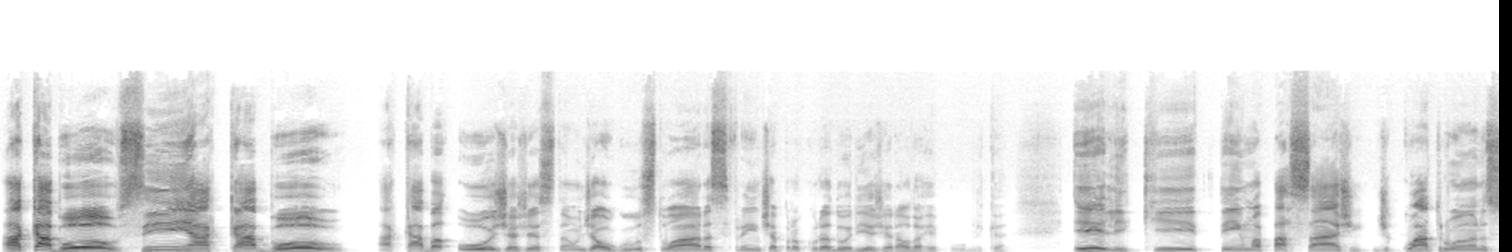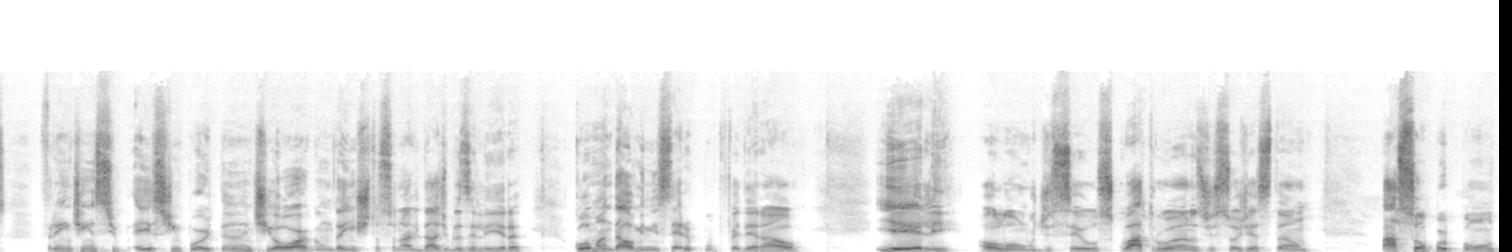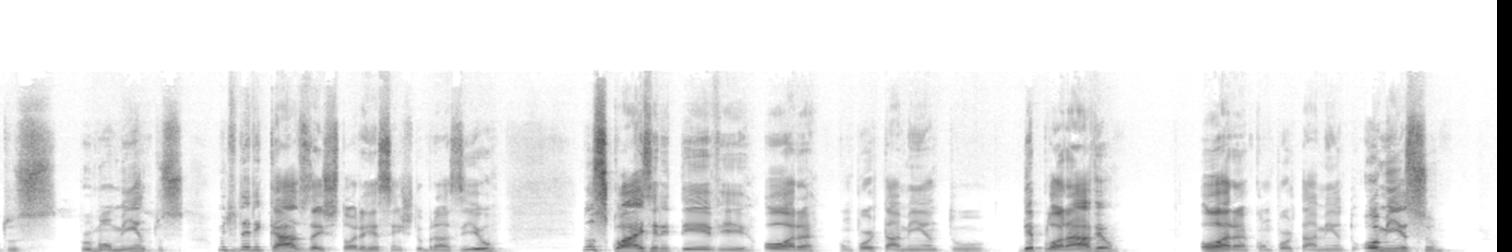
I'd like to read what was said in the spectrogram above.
Acabou, sim, acabou. Acaba hoje a gestão de Augusto Aras frente à Procuradoria-Geral da República. Ele que tem uma passagem de quatro anos frente a este importante órgão da institucionalidade brasileira, comandar o Ministério Público Federal. E ele, ao longo de seus quatro anos de sua gestão, passou por pontos, por momentos muito delicados da história recente do Brasil nos quais ele teve, ora, comportamento deplorável, ora, comportamento omisso,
